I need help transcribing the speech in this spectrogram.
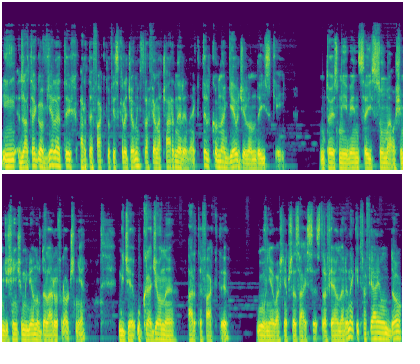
I dlatego wiele tych artefaktów jest kradzionych, trafia na czarny rynek, tylko na giełdzie londyńskiej. To jest mniej więcej suma 80 milionów dolarów rocznie, gdzie ukradzione artefakty, głównie właśnie przez ISIS, trafiają na rynek i trafiają do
